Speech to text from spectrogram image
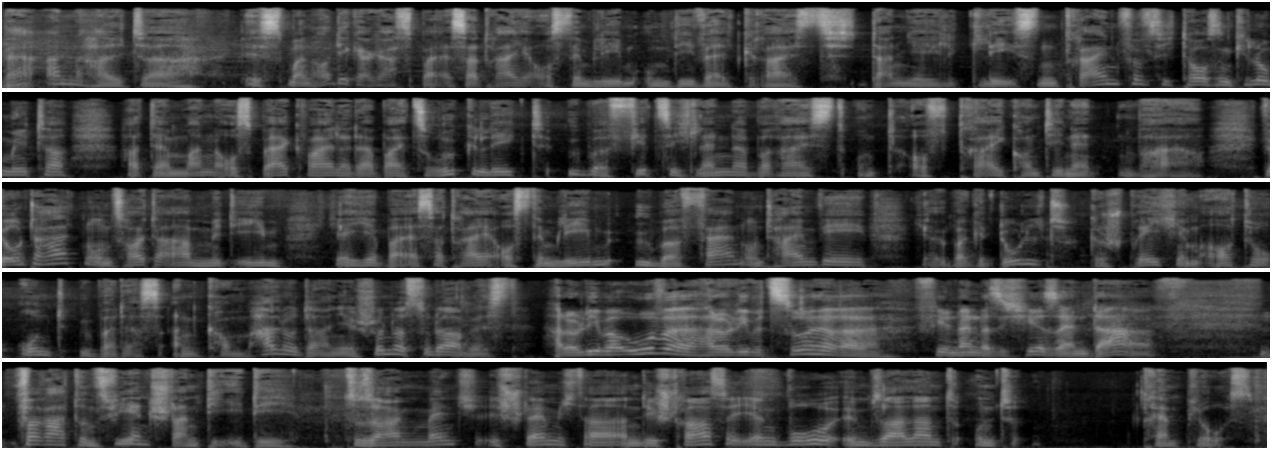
Per Anhalter ist mein heutiger Gast bei SA3 aus dem Leben um die Welt gereist. Daniel Glesen. 53.000 Kilometer hat der Mann aus Bergweiler dabei zurückgelegt, über 40 Länder bereist und auf drei Kontinenten war er. Wir unterhalten uns heute Abend mit ihm ja hier bei SA3 aus dem Leben über Fern- und Heimweh, ja über Geduld, Gespräche im Auto und über das Ankommen. Hallo Daniel, schön, dass du da bist. Hallo lieber Uwe, hallo liebe Zuhörer. Vielen Dank, dass ich hier sein darf. Verrat uns, wie entstand die Idee? Zu sagen, Mensch, ich stelle mich da an die Straße irgendwo im Saarland und tremp los.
